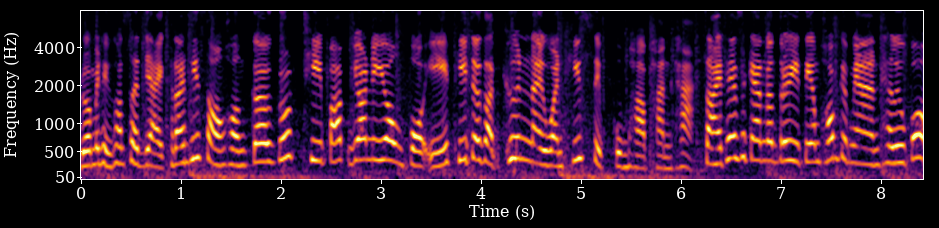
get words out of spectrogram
รวมไปถึงคอนเสิร์ตใหญ่ครั้งที่ 2 ของ Girl Group T-pop ยอดนิยม For Eve ที่จะจัดขึ้นในวันที่ 10 กุมภาพันธ์ค่ะ สายเทศกาลดนตรีเตรียมพบกับงาน t e l u p o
